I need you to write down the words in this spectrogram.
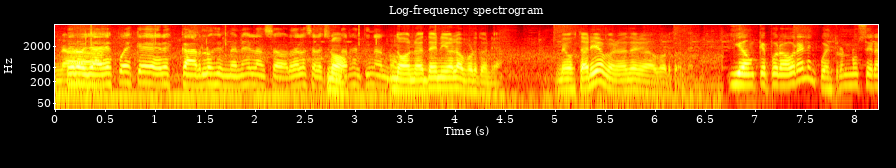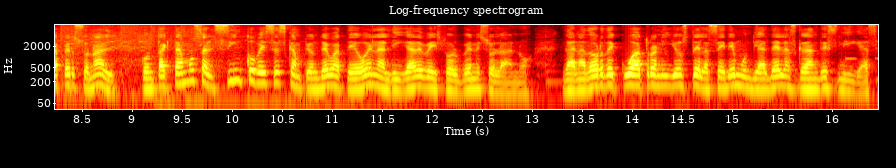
nada. Pero ya después que eres Carlos Jiménez, el lanzador de la selección no, de Argentina, no. No, no he tenido la oportunidad. Me gustaría, pero no he tenido la oportunidad. Y aunque por ahora el encuentro no será personal, contactamos al cinco veces campeón de bateo en la Liga de Béisbol venezolano, ganador de cuatro anillos de la Serie Mundial de las Grandes Ligas,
